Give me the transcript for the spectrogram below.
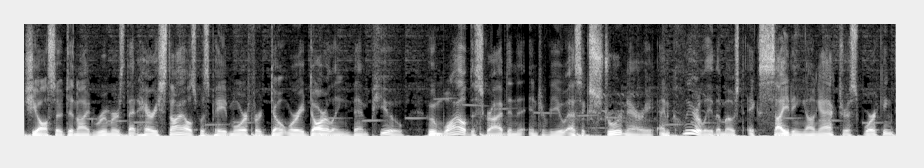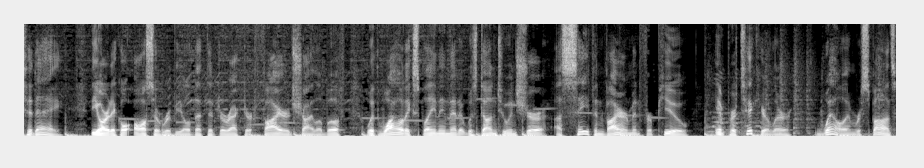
She also denied rumors that Harry Styles was paid more for Don't Worry Darling than Pugh, whom Wilde described in an interview as extraordinary and clearly the most exciting young actress working today. The article also revealed that the director fired Shia LaBeouf, with Wilde explaining that it was done to ensure a safe environment for Pugh. In particular, well, in response,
